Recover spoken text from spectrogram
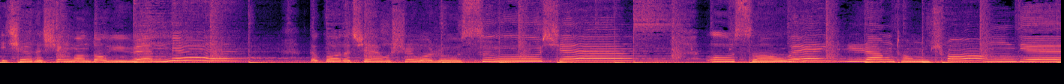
一切的星光都已远灭，得过的结果是我如速写，无所谓，让痛重叠。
